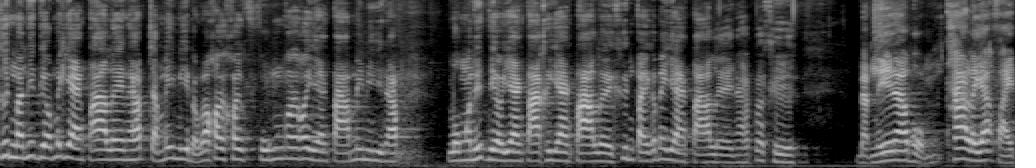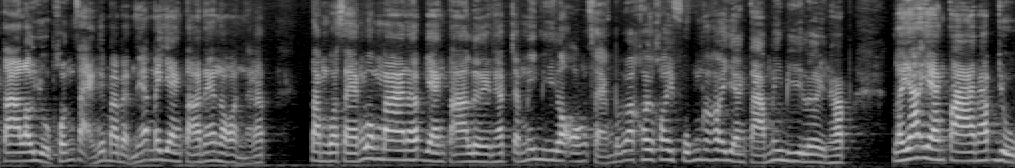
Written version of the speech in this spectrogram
ขึ้นมานิดเดียวไม่แยงตาเลยนะครับ จะไม่มีแบบว่าค่อยๆฟุ้งค่อยๆแยงตาไม่มีนะครับ ลงมานิดเดียวแยงตาคือแยงตาเลยขึ้นไปก็ไม่แยงตาเลยนะครับ ก็คือแบบนี้นะครับผมถ้าระยะสายตาเราอยู่พ้นแสงขึ้นมาแบบนี้ไม่แยงตาแน่นอนนะครับต่ำกว่าแสงลงมานะครับ แยงตาเลยนะครับ จะไม่มีละอองแสงแบบว่าค่อยๆฟุ้งค่อยๆแยงตาไม่มีเลยนะครับ ระยะแยงตานะครับอยู่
